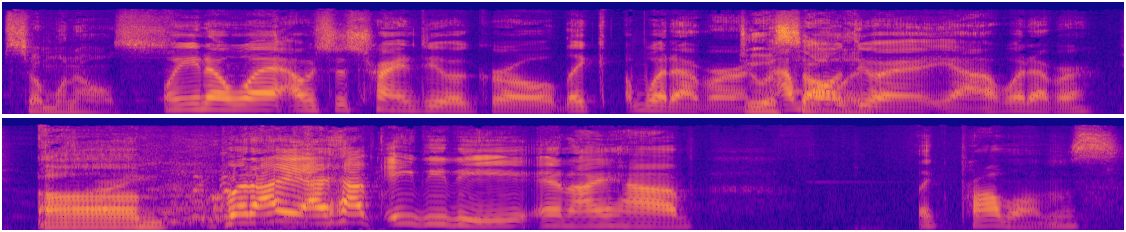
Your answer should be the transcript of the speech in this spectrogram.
someone else. Well, you know what? I was just trying to do a girl, like whatever. Do a I solid. I won't do it. Yeah, whatever. Um, But I, I have ADD and I have like problems.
